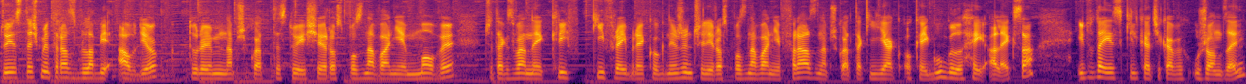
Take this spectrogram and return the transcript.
Tu jesteśmy teraz w labie audio, którym na przykład testuje się rozpoznawanie mowy, czy tak zwany key- keyframe recognition, czyli rozpoznawanie fraz, na przykład takich jak OK Google, Hey Alexa. I tutaj jest kilka ciekawych urządzeń.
